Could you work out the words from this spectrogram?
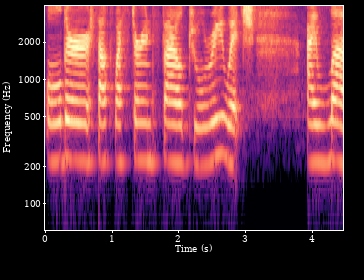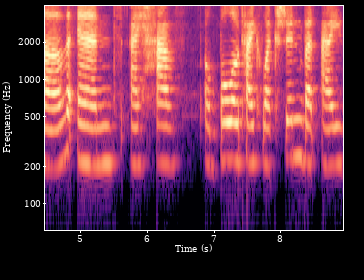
older Southwestern style jewelry, which I love, and I have a bolo tie collection, but I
